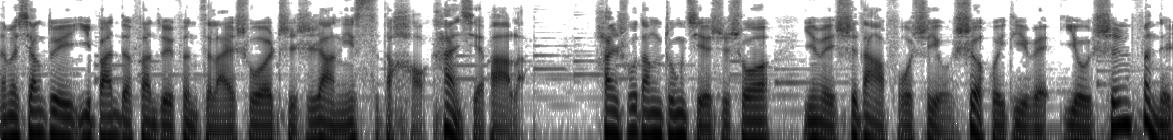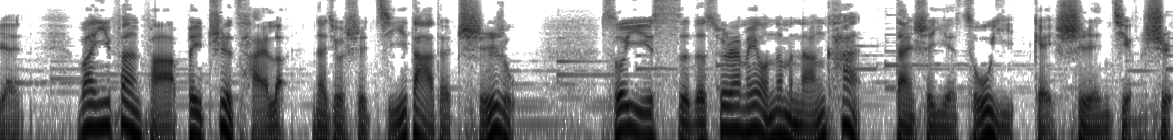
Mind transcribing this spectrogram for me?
那么，相对一般的犯罪分子来说，只是让你死的好看些罢了。汉书》当中解释说，因为士大夫是有社会地位、有身份的人，万一犯法被制裁了，那就是极大的耻辱。所以死的虽然没有那么难看，但是也足以给世人警示。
